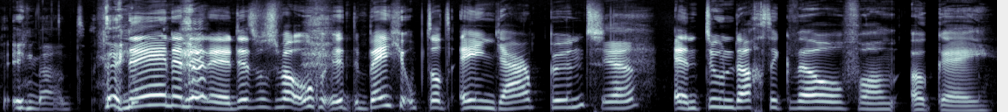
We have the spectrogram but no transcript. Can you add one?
een maand. Nee. nee, nee, nee, nee. Dit was wel een beetje op dat één jaar punt. Ja. En toen dacht ik wel van, oké, okay,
